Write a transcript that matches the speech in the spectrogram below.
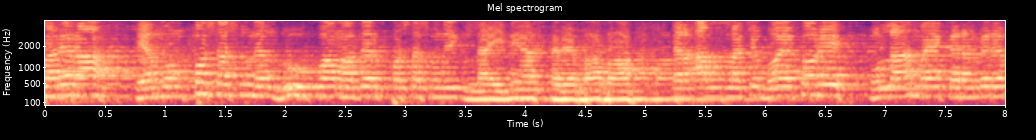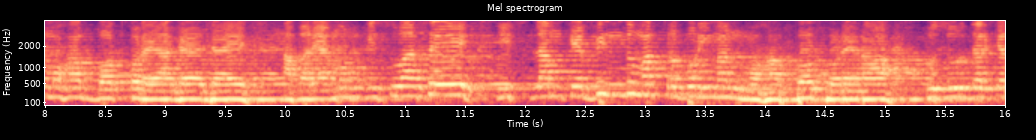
পারে না, এমন প্রশাসনের লোকও আমাদের প্রশাসনিক লাইনে আছে রে বাবা। এরা আল্লাহকে ভয় করে, ওলামায়ে কেরামের মহাব্বত করে আগে যায়। আবার এমন কিছু আছে ইসলামকে বিন্দু মাত্র পরিমাণ মহাব্বত করে না। হুজুরদেরকে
